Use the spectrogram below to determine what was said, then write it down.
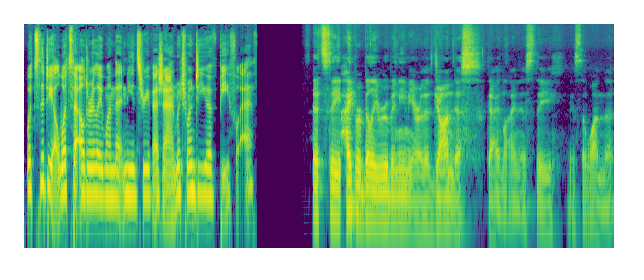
what's the deal? What's the elderly one that needs revision? Which one do you have beef with? It's the hyperbilirubinemia or the jaundice guideline is the is the one that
